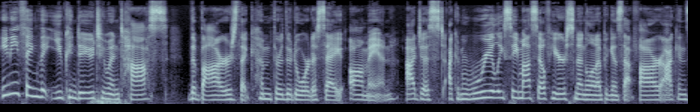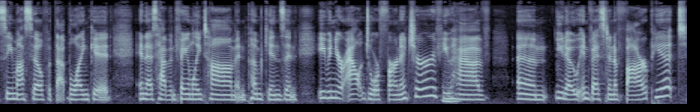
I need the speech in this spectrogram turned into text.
anything that you can do to entice the buyers that come through the door to say, "Oh man, I just I can really see myself here snuggling up against that fire. I can see myself with that blanket and us having family time and pumpkins and even your outdoor furniture. If you have, um, you know, invest in a fire pit."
